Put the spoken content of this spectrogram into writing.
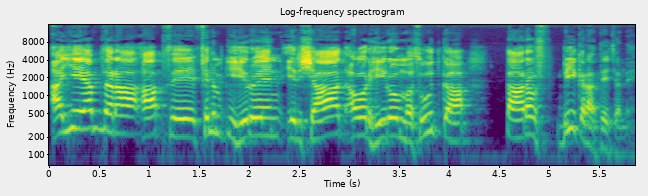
آئیے اب ذرا آپ سے فلم کی ہیروئن ارشاد اور ہیرو مسعود کا تعارف بھی کراتے چلیں۔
